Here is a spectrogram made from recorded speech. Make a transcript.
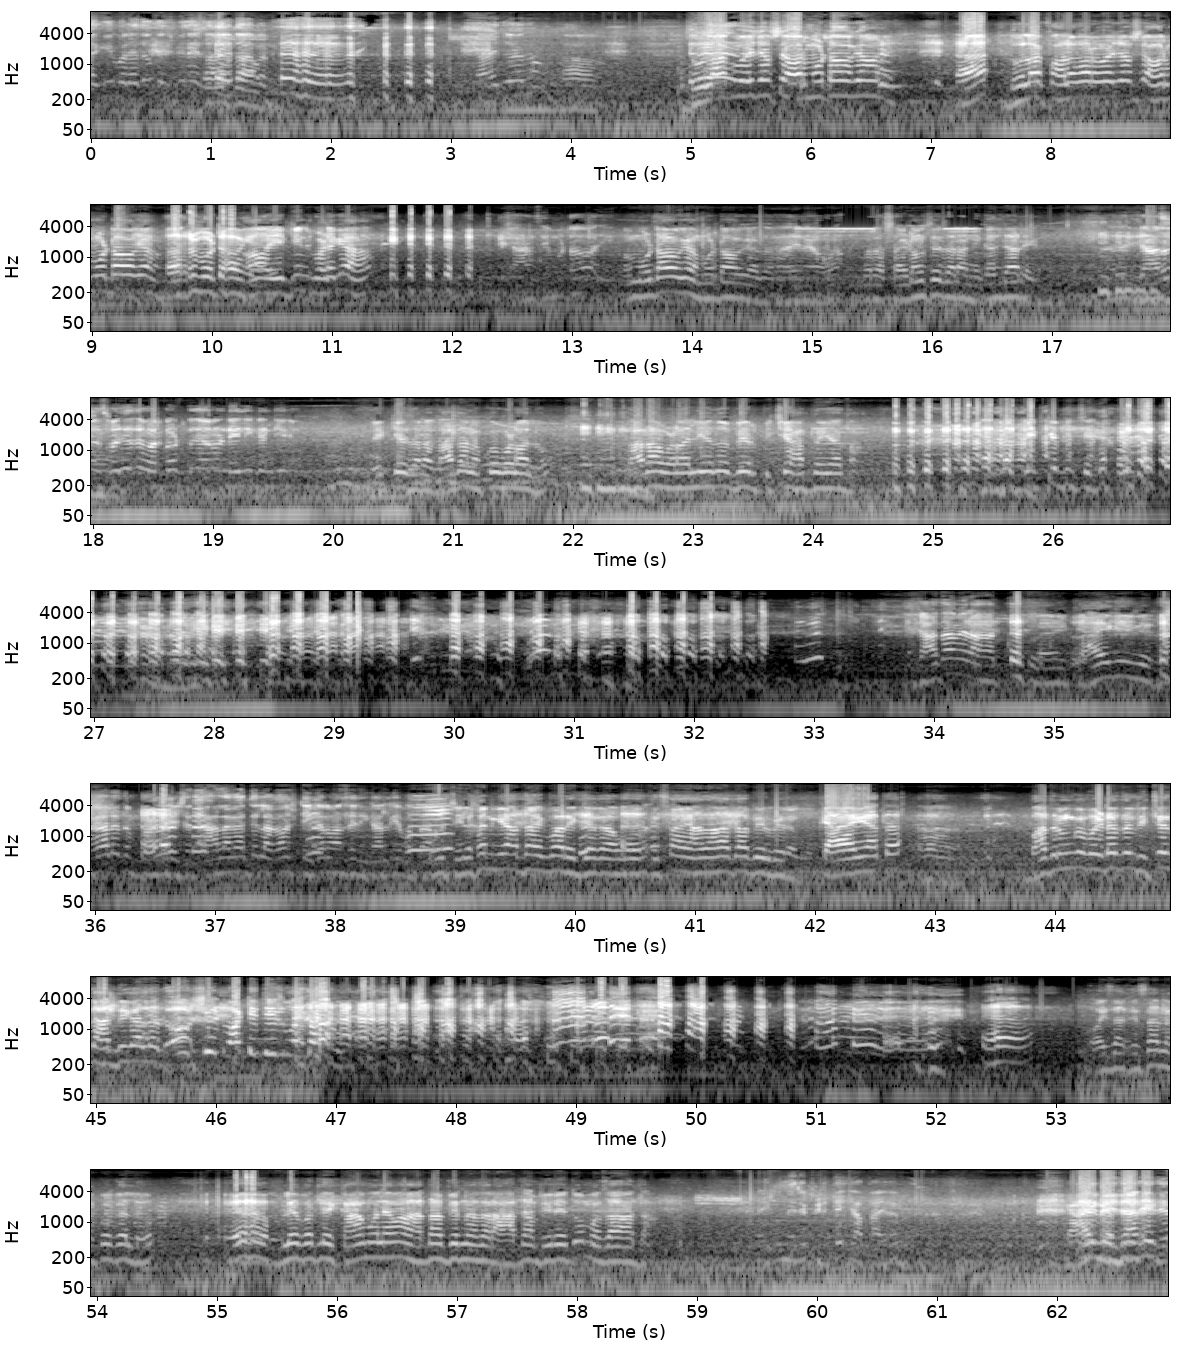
लगी बोले तो कुछ भी नहीं हाँ। दो लाख हुए जब से और मोटा हो गया मैं दो लाख फॉलोवर हुए जब से और मोटा हो गया। और मोटा हो गया। हाँ एक इंच बढ़ गया। मोटा हुआ जी। हाँ, मोटा हो गया मोटा हो गया जरा। जरा साइडों से जरा निकल जा रहे। जा रहा हूँ इस वजह से वर्कआउट को जा रहा हूँ डेली कंटिन्यू देखिए जरा ज़्यादा नको बढ़ा लो। ज़्यादा बढ़ा लिए तो फिर पीछे हाथ नहीं जाता पीठ के पीछे। ज़्यादा मेरा हाथ क्या है लगा ले तुम कहाँ लगाते लगाओ स्टिकर वहाँ से निकाल के बता वो चिलखन गया था एक बार एक जगह वो किस्सा याद आया था फिर मेरे को। क्या आ गया था? हाँ। बाथरूम को बैठे तो नीचे से हाथ निकालता था oh shit what is this बोलता। वैसा किस्सा नको कर लो। दुबले पतले काम वाले वहाँ हाथा फिरना जरा हाथा फिरे तो मज़ा आता। मेरे फिरते ही जाता है इधर काय नहीं जा रही थी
